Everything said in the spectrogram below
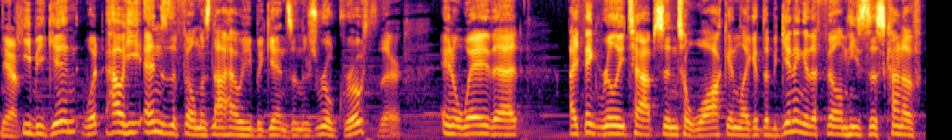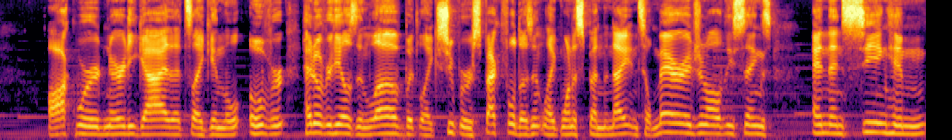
Yeah. he begin, what how he ends the film is not how he begins, and there's real growth there in a way that I think really taps into Walken. Like at the beginning of the film, he's this kind of awkward, nerdy guy that's like in the over head over heels in love, but like super respectful, doesn't like want to spend the night until marriage and all these things. And then seeing him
